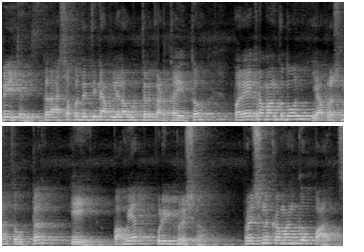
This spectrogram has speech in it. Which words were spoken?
बेचाळीस. तर अशा पद्धतीने आपल्याला उत्तर काढता येतं. पर्याय क्रमांक दोन या प्रश्नाचं उत्तर येईल पाहूयात पुढील प्रश्न. प्रश्न क्रमांक पाच.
